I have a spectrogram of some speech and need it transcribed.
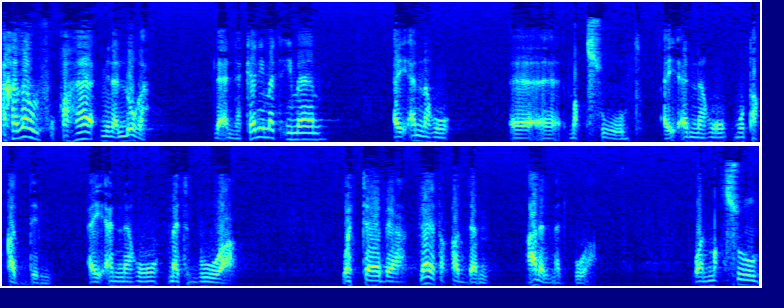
اخذه الفقهاء من اللغة لأن كلمة إمام أي أنه مقصود أي أنه متقدم أي أنه متبوع. والتابع لا يتقدم على المتبوع. والمقصود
